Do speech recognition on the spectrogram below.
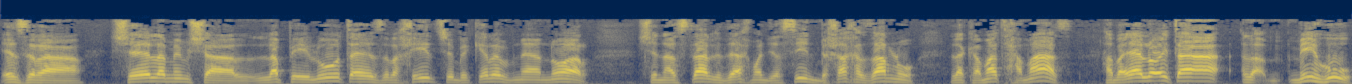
עזרה, של הממשל לפעילות האזרחית שבקרב בני הנוער שנעשתה על ידי אחמד יאסין, בכך עזרנו להקמת חמאס, הבעיה לא הייתה לא, מי הוא,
